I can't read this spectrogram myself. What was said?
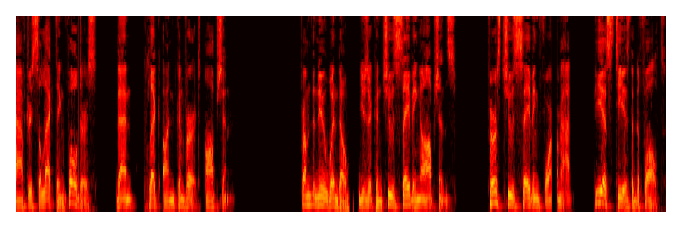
After selecting folders, then, click on Convert option. From the new window, user can choose saving options. First choose saving format. PST is the default.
